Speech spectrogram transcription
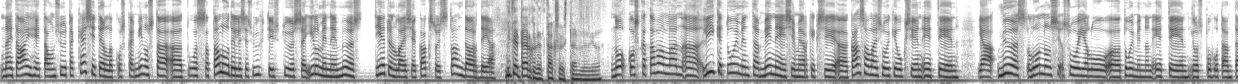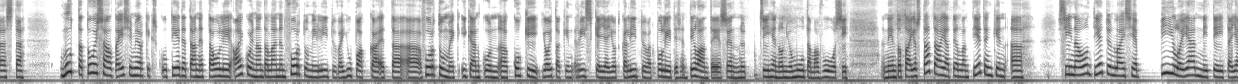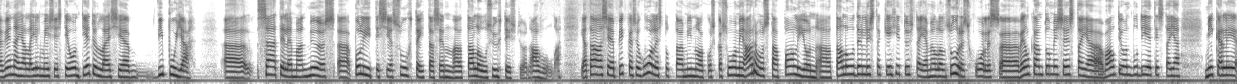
näitä aiheita on syytä käsitellä, koska minusta tuossa taloudellisessa yhteistyössä ilmenee myös tietynlaisia kaksoistandardeja. Miten tarkoitat kaksoistandardilla? No, koska tavallaan äh, liiketoiminta menee esimerkiksi äh, kansalaisoikeuksien eteen ja myös luonnonsuojelutoiminnan eteen, jos puhutaan tästä – mutta toisaalta esimerkiksi kun tiedetään, että oli aikoinaan tällainen Fortumiin liittyvä jupakka, että äh, Fortum ikään kuin äh, koki joitakin riskejä, jotka liittyvät poliittisen tilanteeseen. Nyt siihen on jo muutama vuosi. Niin tota, jos tätä ajatellaan, tietenkin äh, siinä on tietynlaisia piilojänniteitä ja Venäjällä ilmeisesti on tietynlaisia vipuja – säätelemään myös poliittisia suhteita sen talousyhteistyön avulla. Ja tämä asia pikkasen huolestuttaa minua, koska Suomi arvostaa paljon taloudellista kehitystä ja me ollaan suuressa huolessa velkaantumisesta ja valtion budjetista. Ja mikäli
